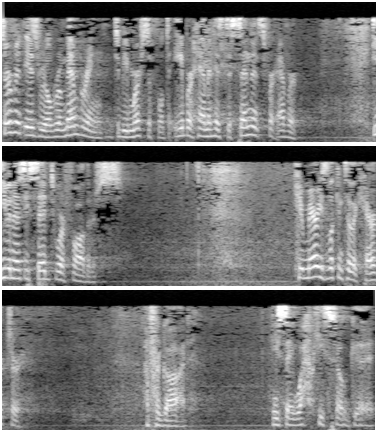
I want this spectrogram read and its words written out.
servant Israel, remembering to be merciful to Abraham and his descendants forever, even as he said to our fathers. Here, Mary's looking to the character of her God. He's saying, Wow, he's so good.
